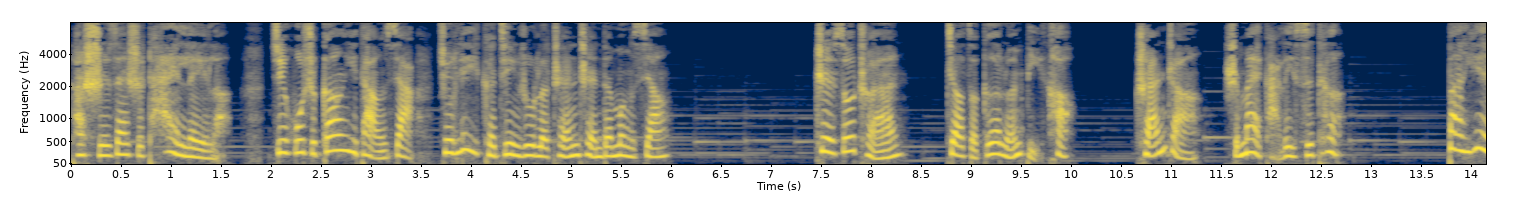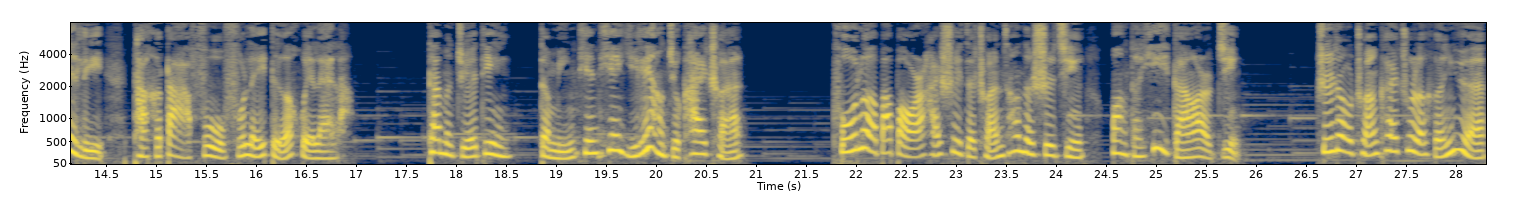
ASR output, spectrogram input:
他实在是太累了，几乎是刚一躺下就立刻进入了沉沉的梦乡。这艘船叫做哥伦比号，船长是麦卡利斯特。半夜里，他和大副弗雷德回来了。他们决定等明天天一亮就开船。福乐把宝儿还睡在船舱的事情忘得一干二净，直到船开出了很远，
